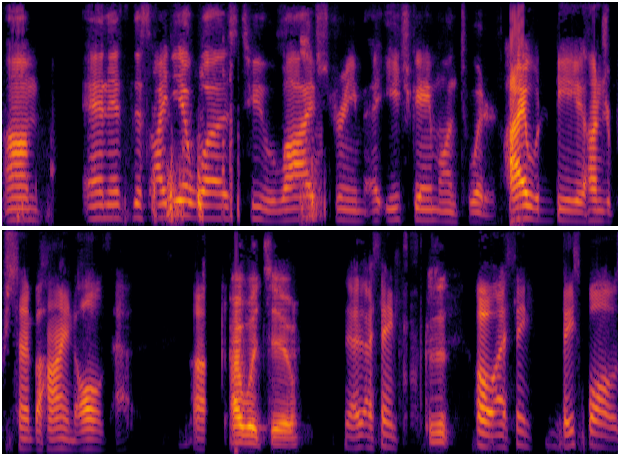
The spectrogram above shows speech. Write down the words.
um, and it, this idea was to live stream each game on Twitter. I would be 100% behind all of that. Uh, I would too. I think. Because it, oh, I think baseball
